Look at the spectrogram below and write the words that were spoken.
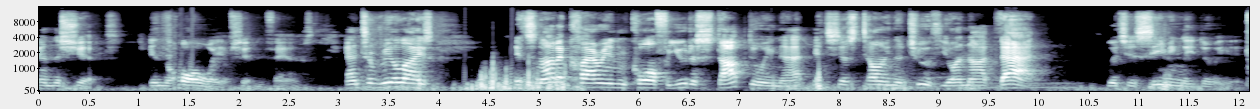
and the shit in the hallway of shit and fans. And to realize it's not a clarion call for you to stop doing that. It's just telling the truth. You're not that which is seemingly doing it.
